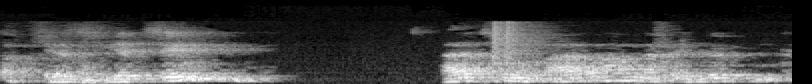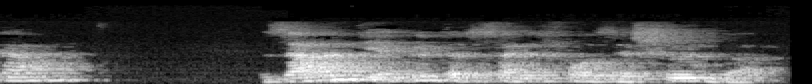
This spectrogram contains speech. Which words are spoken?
ab Vers 14. Als nun Abraham nach Ägypten kam, sahen die Ägypter, dass seine Frau sehr schön war.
